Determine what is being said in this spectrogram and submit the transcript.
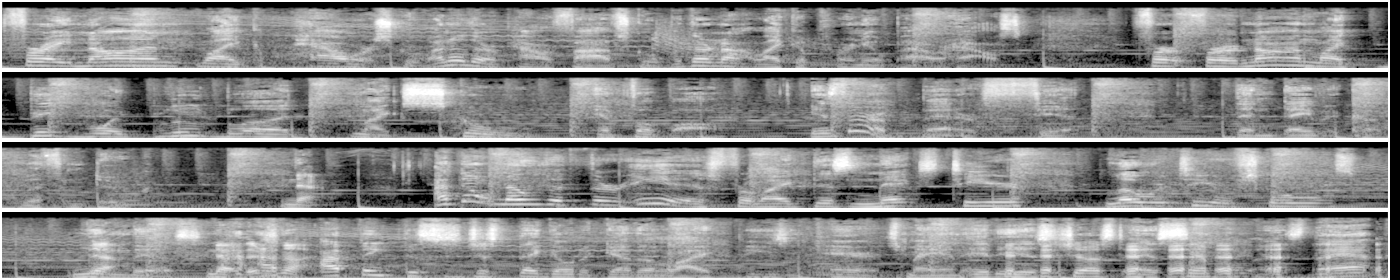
for a non like power school? I know they're a power five school, but they're not like a perennial powerhouse. For for a non like big boy blue blood like school in football, is there a better fit than David Cutcliffe and Duke? no. I don't know that there is for like this next tier, lower tier schools than No. this. No, there's I, not. I think this is just they go together like peas and carrots, man. It is just as simple as that.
